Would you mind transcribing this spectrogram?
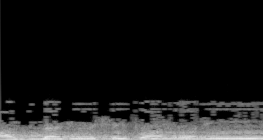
أعوذ الشيطان الرجيم.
